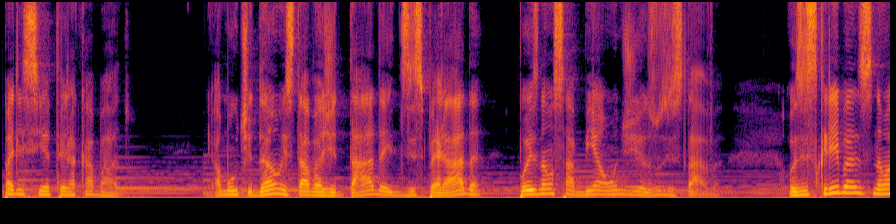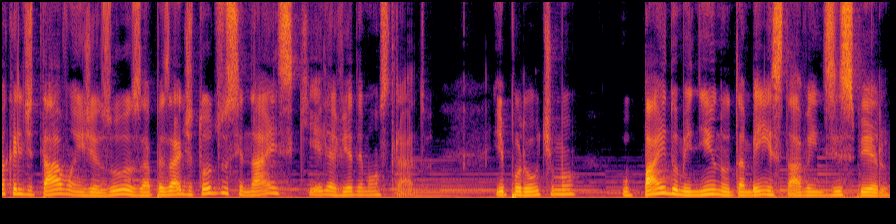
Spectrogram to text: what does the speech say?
parecia ter acabado. A multidão estava agitada e desesperada, pois não sabia onde Jesus estava. Os escribas não acreditavam em Jesus, apesar de todos os sinais que ele havia demonstrado. E por último, o pai do menino também estava em desespero,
